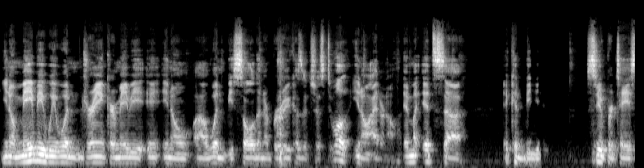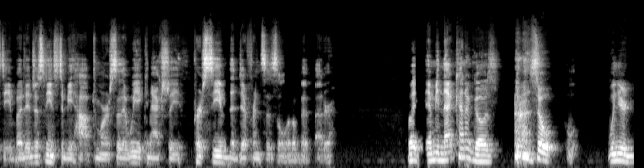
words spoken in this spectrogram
you know maybe we wouldn't drink or maybe you know uh, wouldn't be sold in a brewery because it's just well you know i don't know it, it's uh it could be super tasty but it just needs to be hopped more so that we can actually perceive the differences a little bit better but i mean that kind of goes so when you're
